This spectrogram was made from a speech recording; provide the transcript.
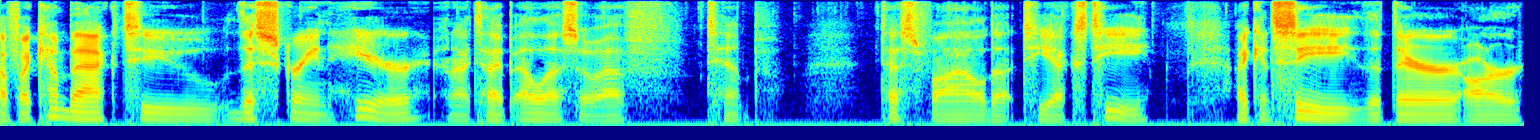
Now if I come back to this screen here and I type lsof temp testfile.txt, I can see that there are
